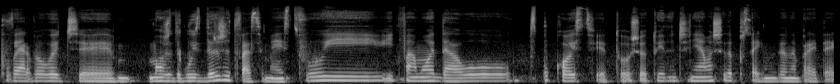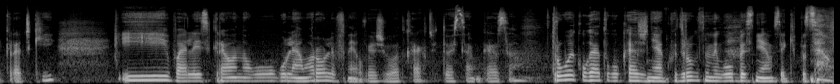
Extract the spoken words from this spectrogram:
повярвал е, че може да го издържа това семейство и, и това му е дало спокойствието, защото иначе нямаше да посегне да направи тези крачки. И Валя е изиграла много голяма роля в неговия живот, както и той сам каза. Друго е, когато го каже някой друг, да не го обяснявам всеки път само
